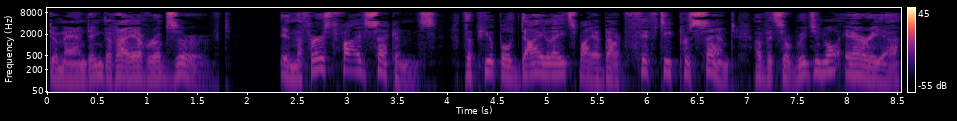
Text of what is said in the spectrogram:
demanding that I ever observed. In the first five seconds, the pupil dilates by about 50% of its original area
